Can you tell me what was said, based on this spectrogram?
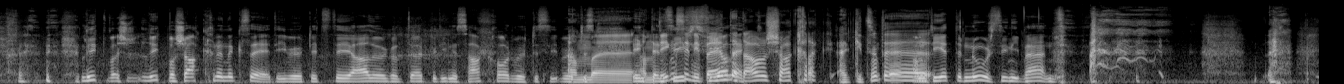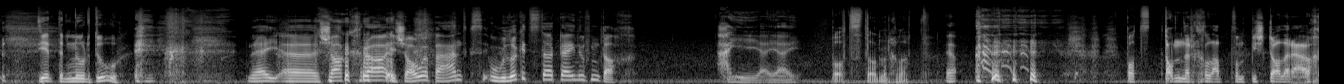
Leute, die, Leute, die Chakren sehen, die würden jetzt die anschauen und dort bei deinen Sackhaar würden sie... Würden Am, äh, am Ding seine Band hat auch Chakra. Äh, Gibt es nicht äh, Am Dieter Nur, seine Band. Dieter nur du? Nein, äh, Chakra war auch eine Band. Uh, schau jetzt dort einen auf dem Dach. Hei, hei, hei. Potsdamer Klapp. Und Pistolenrauch.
